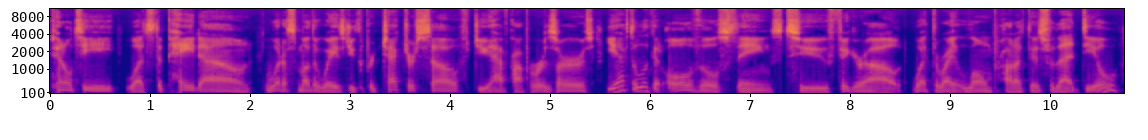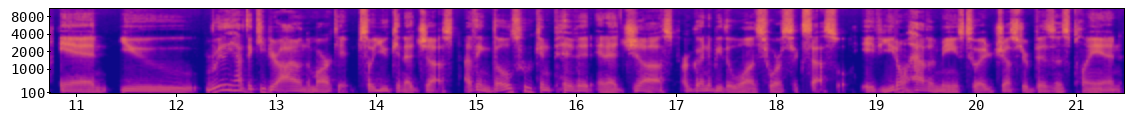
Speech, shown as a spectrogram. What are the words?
penalty? What's the pay down? What are some other ways you could protect yourself? Do you have proper reserves? You have to look at all of those things to figure out what the right loan product is for that deal. And you really have to keep your eye on the market so you can adjust. I think those who can pivot and adjust are going to be the ones who are successful. If you don't have a means to adjust your business plan,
